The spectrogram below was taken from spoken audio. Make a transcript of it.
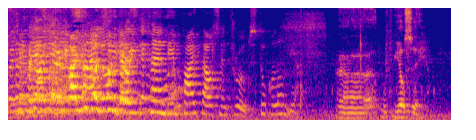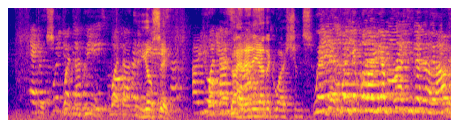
Are you considering sending five thousand troops to Colombia? Uh, You'll see. What that means, what that means? You'll see. Are you What aware? does- Go ahead, any other questions? Will the, will the Colombian president allow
